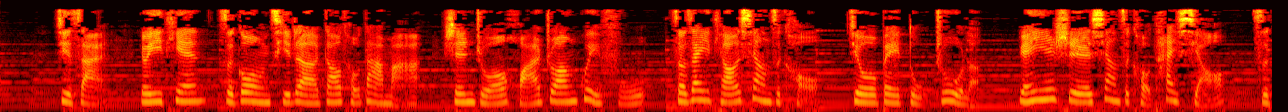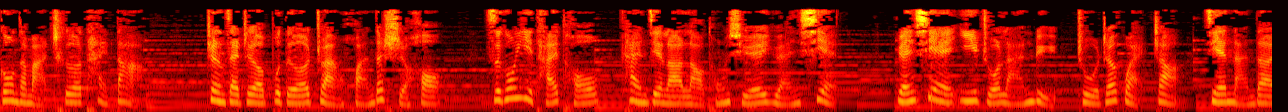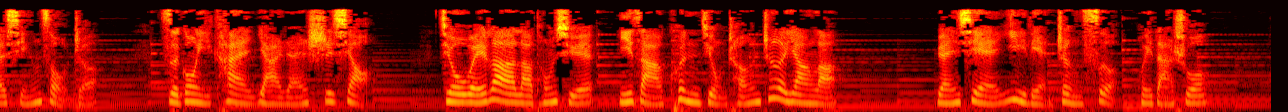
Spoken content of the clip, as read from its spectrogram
记载有一天，子贡骑着高头大马，身着华装贵服，走在一条巷子口，就被堵住了。原因是巷子口太小，子贡的马车太大。正在这不得转还的时候，子贡一抬头，看见了老同学袁宪。袁宪衣着褴褛，拄着拐杖，艰难地行走着。子贡一看，哑然失笑：“久违了，老同学，你咋困窘成这样了？”袁宪一脸正色，回答说：“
